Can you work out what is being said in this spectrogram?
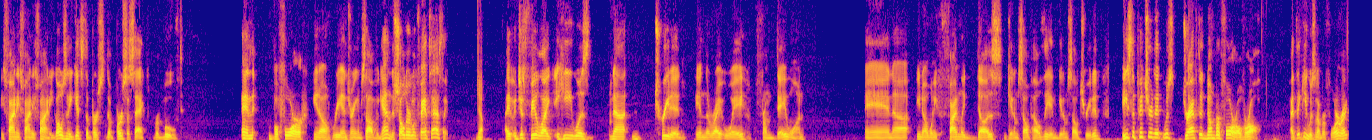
He's fine. He's fine. He's fine. He goes and he gets the burst the bursa sac removed, and before you know re-injuring himself again, the shoulder looked fantastic. Yep. I just feel like he was not treated in the right way from day one. And uh, you know, when he finally does get himself healthy and get himself treated, he's the pitcher that was drafted number four overall. I think he was number four, right?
